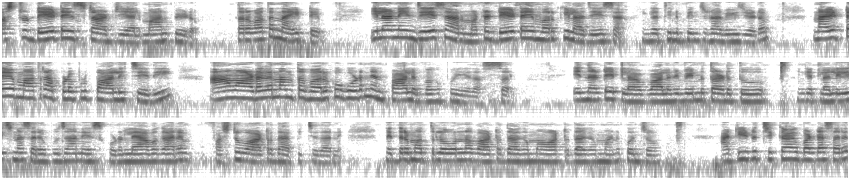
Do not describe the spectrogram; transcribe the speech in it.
ఫస్ట్ డే టైం స్టార్ట్ చేయాలి మాన్పేయడం. తర్వాత నైట్ టైం. ఇలా నేను చేశాను అనమాట డే టైం వరకు ఇలా చేశా. ఇంకా తినిపించడం అవి చేయడం. నైట్ టైం మాత్రం అప్పుడప్పుడు పాలు ఇచ్చేది ఆమె అడగనంత వరకు కూడా నేను పాలు ఇవ్వకపోయేది అస్సలు. ఏంటంటే ఇట్లా వాళ్ళని వెన్ను తడుతూ ఇంక ఇట్లా లేచినా సరే భుజాన్ని వేసుకోవడం లేవగానే ఫస్ట్ వాటర్ దాపించేదాన్ని నిద్ర మత్తులో ఉన్న వాటర్ దాగమ్మా వాటర్ దాగమ్మా అని కొంచెం అటు ఇటు చిక్కాకు పడ్డా సరే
